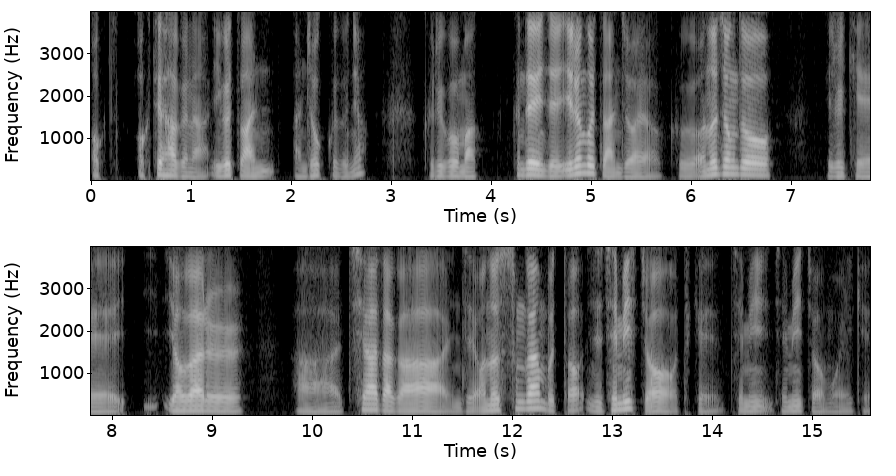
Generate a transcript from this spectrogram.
억, 억제하거나 이것도 안, 안 좋거든요. 그리고 막 근데 이제 이런 것도 안 좋아요. 그 어느 정도 이렇게 여가를 아, 취하다가 이제 어느 순간부터 이제 재밌죠. 어떻게 재미 재밌죠. 뭐 이렇게.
